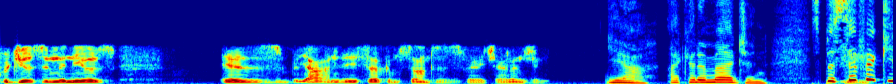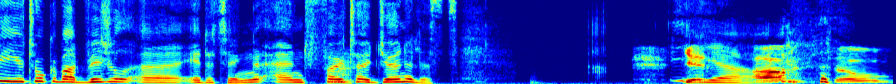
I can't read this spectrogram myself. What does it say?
producing the news is, yeah, under these circumstances, is very challenging. Yeah, I can imagine. Specifically, mm. you talk about visual uh, editing and photojournalists. Yes. Yeah. Um, so,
